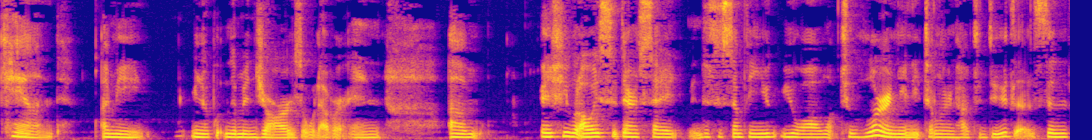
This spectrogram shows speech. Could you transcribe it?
canned. I mean, you know, putting them in jars or whatever. And, um, and she would always sit there and say, this is something you, you all want to learn. You need to learn how to do this. And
